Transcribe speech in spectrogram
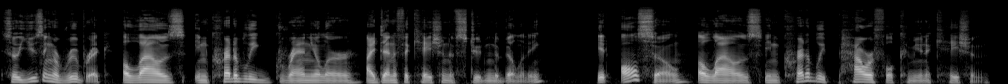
So, using a rubric allows incredibly granular identification of student ability. It also allows incredibly powerful communication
